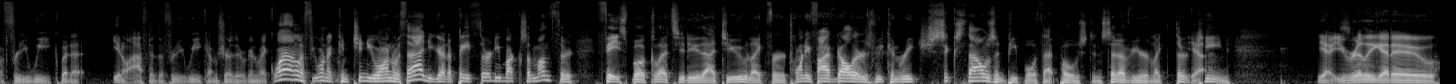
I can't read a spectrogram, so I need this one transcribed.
a free week, but uh, you know, after the free week, I'm sure they were going to be like, well, if you want to continue on with that, you got to pay 30 bucks a month. Or Facebook lets you do that too. Like for $25, we can reach 6,000 people with that post instead of your like 13. yeah you really got to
